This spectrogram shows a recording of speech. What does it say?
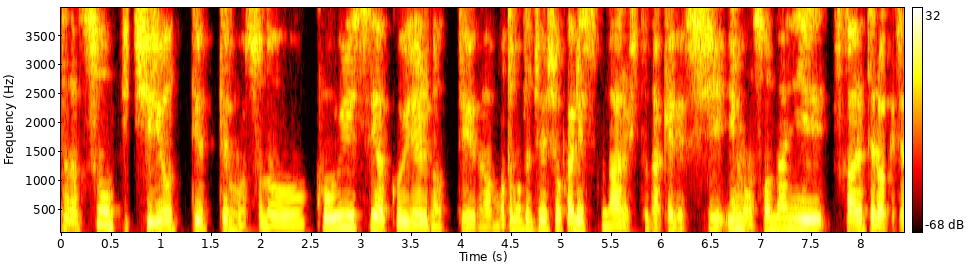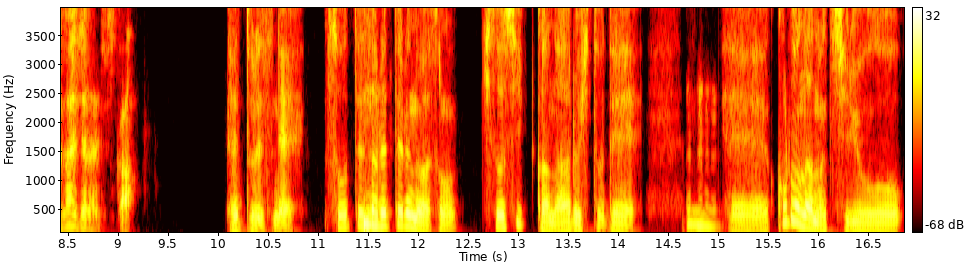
ただ、早期治療って言っても、その、抗ウイルス薬を入れるのっていうのは、もともと重症化リスクのある人だけですし、今もそんなに使われてるわけじゃないじゃないですか。えっとですね、想定されてるのは、その基礎疾患のある人で、うん、えー、コロナの治療を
